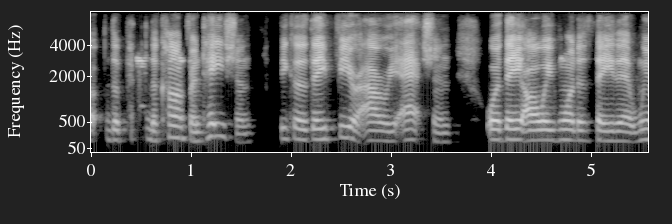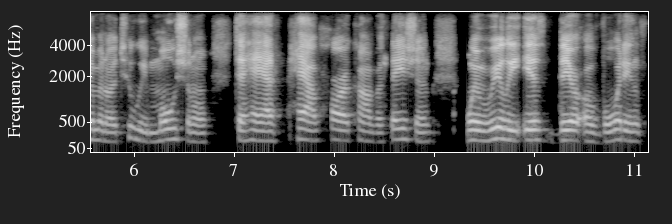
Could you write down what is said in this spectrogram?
uh, the the confrontation because they fear our reaction or they always want to say that women are too emotional to have have hard conversation when really is their avoidance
